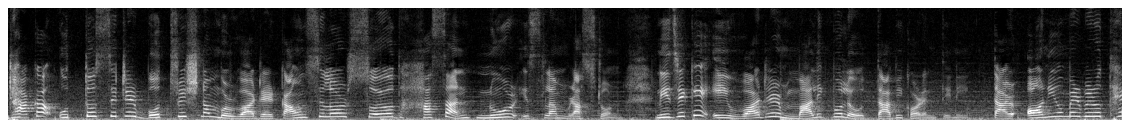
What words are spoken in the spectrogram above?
ঢাকা উত্তর সিটির বত্রিশ নম্বর ওয়ার্ডের কাউন্সিলর সৈয়দ হাসান নূর ইসলাম রাষ্ট্রন। নিজেকে এই ওয়ার্ডের মালিক বলেও দাবি করেন তিনি। তার অনিয়মের বিরুদ্ধে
